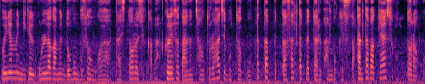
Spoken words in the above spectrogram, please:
왜냐면 이게 올라가면 너무 무서운 거야. 다시 떨어질까봐. 그래서 나는 장투를 하지 못하고 샀다 뺐다 샀다 뺐다를 반복했어. 단타밖에 할 수가 없더라고.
